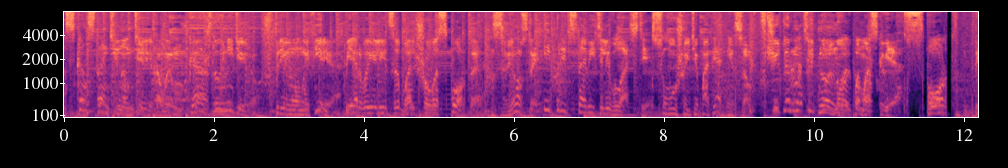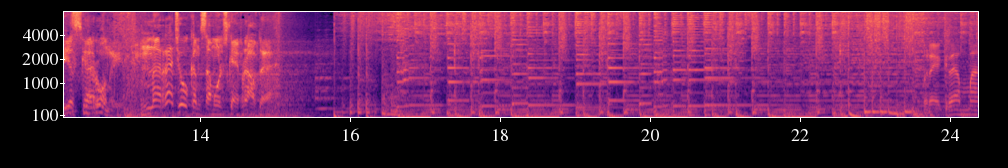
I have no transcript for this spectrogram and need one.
с Константином Тереховым. Каждую неделю в прямом эфире первые лица большого спорта, звезды и представители власти. Слушайте по пятницам в 14.00 по Москве. «Спорт без короны» на радио «Комсомольская правда». Программа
